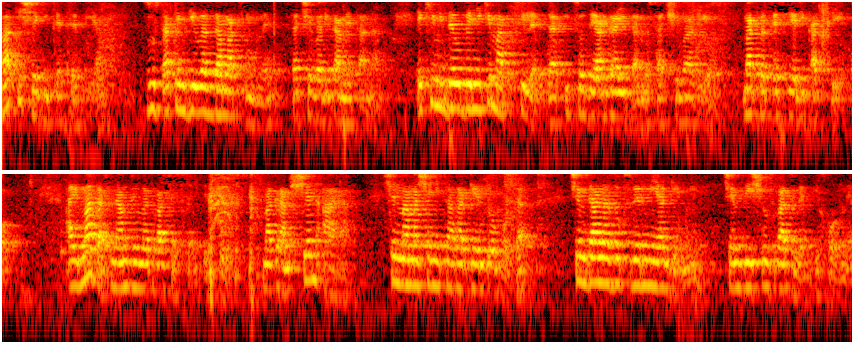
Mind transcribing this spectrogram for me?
ბაკი შეგიკეთებია. ზუსტად იმ დილას დამარწმუნე, საჩივარი გამეტანა. ექიმი დელბენი კი მაფრთხილებდა, იცოდე არ გაიტანო საჩივარიო. მართლა წესიერი კაცი იყო. აი მაგას ნამდვილად ვასესხებდი ფულს, მაგრამ შენ არა. შენ мама შენიც აღარ გენდობოდა. ჩემ დანაზოგს ვერ მიაგენი. ჩემ დიშულს ვაძლებდი ხოლმე.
